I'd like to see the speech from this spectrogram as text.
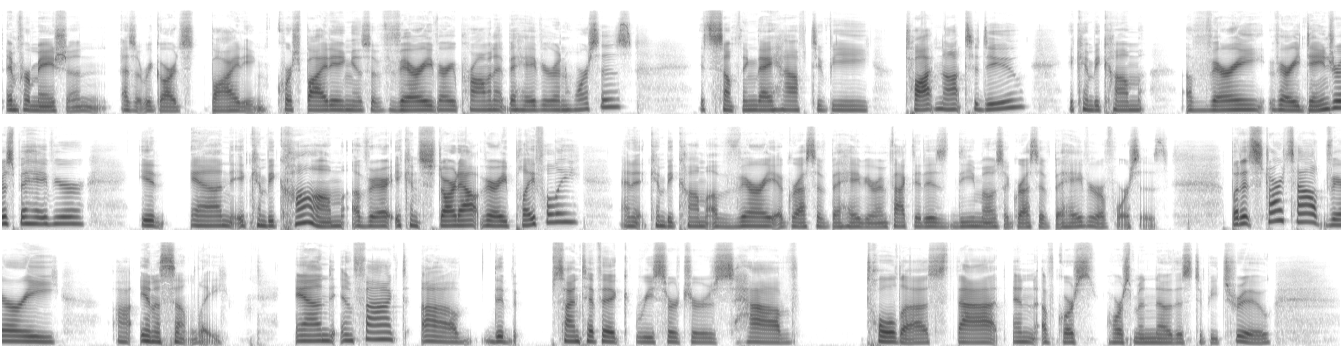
information as it regards biting. Of course, biting is a very, very prominent behavior in horses. It's something they have to be taught not to do. It can become a very, very dangerous behavior. It and it can become a very it can start out very playfully and it can become a very aggressive behavior. In fact, it is the most aggressive behavior of horses. But it starts out very uh, innocently. And in fact, uh, the scientific researchers have told us that, and of course, horsemen know this to be true,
